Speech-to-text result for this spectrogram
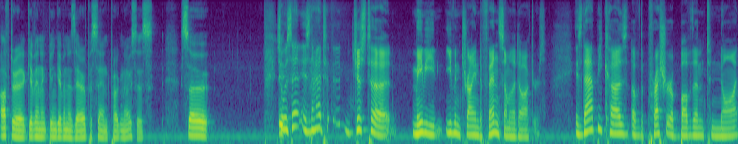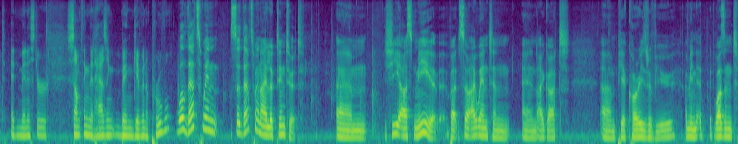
after given being given a zero percent prognosis, so So is that is that just to maybe even try and defend some of the doctors? Is that because of the pressure above them to not administer something that hasn't been given approval? Well, that's when. So that's when I looked into it. Um, she asked me but So I went and and I got um, Pierre Kory's review. I mean, it, it wasn't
